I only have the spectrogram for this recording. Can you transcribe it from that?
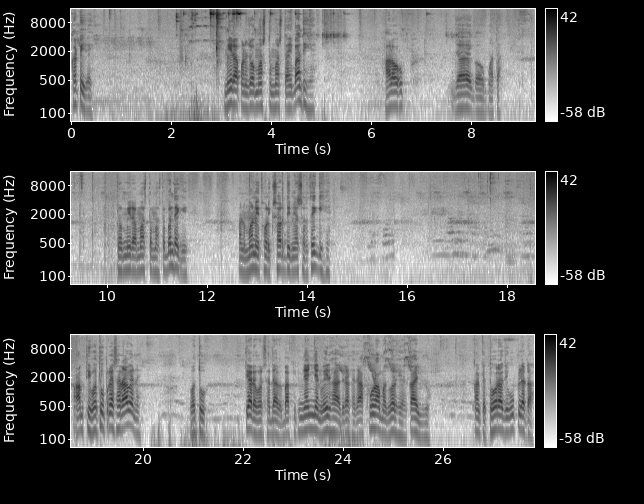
ઘટી જાય. મીરા પણ જો મસ્ત મસ્ત અહીં બાંધી છે. હાલો ઉપ. જય ગૌ માતા. તો મીરા મસ્ત મસ્ત બંધાઈ ગઈ અને મને થોડીક શરદીની અસર થઈ ગઈ છે. આમથી વધુ પ્રેશર આવે ને, વધુ ત્યારે વરસાદ આવે. બાકી ન્યાન ન્યાન વરસા જ રાખે છે. આ ખૂણામાં જ વરસે કાલનો કારણ કે ધોરાજી ઉપલેટા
